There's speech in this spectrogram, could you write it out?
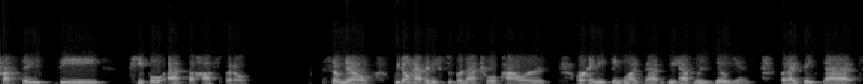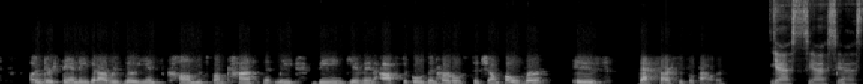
trusting the people at the hospital. So, no, we don't have any supernatural powers or anything like that. We have resilience. But I think that understanding that our resilience comes from constantly being given obstacles and hurdles to jump over is that's our superpower. Yes, yes, yeah. yes.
